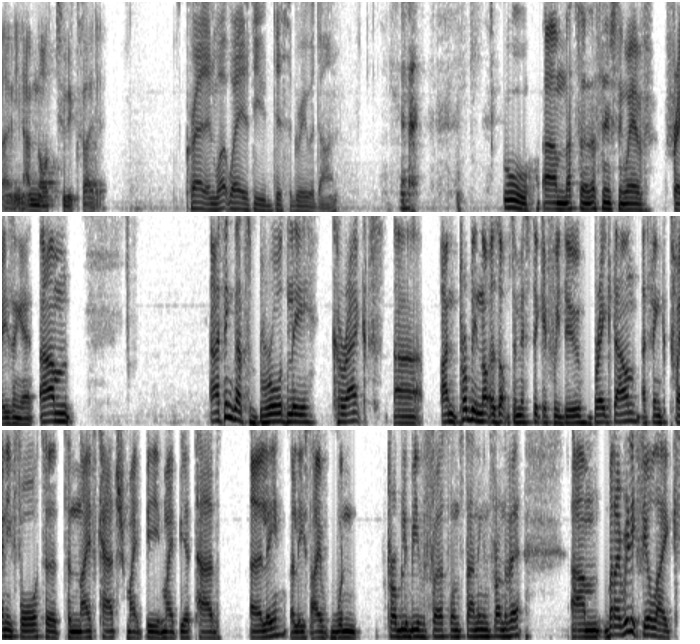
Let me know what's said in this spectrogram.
I, I mean I'm not too excited. Cred, in what ways do you disagree with Don? Ooh, um, that's a that's an interesting way of phrasing it. Um, I think that's broadly correct. Uh, I'm probably not as optimistic if we do breakdown. I think 24 to, to knife catch might be might be a tad early. At least I wouldn't probably be the first one standing in front of it. Um, but I really feel like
